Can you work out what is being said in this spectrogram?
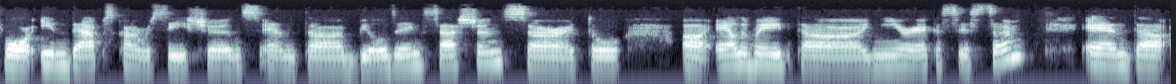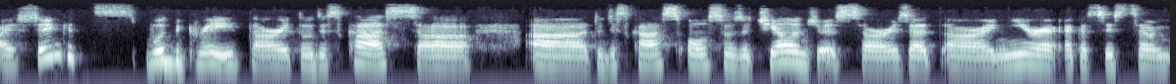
for in-depth conversations and building sessions to elevate the near ecosystem. And I think it would be great to discuss uh, to discuss also the challenges uh, that our near ecosystem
